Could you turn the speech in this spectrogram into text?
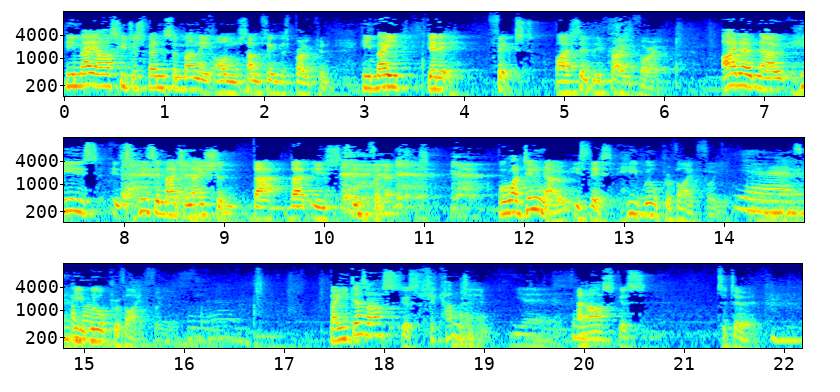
He may ask you to spend some money on something that's broken. He may get it fixed by simply praying for it. I don't know. His, it's his imagination that, that is infinite. But what I do know is this He will provide for you. Yes, He on. will provide for you. But He does ask us to come to Him Yeah. and ask us to do it. Mm-hmm.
